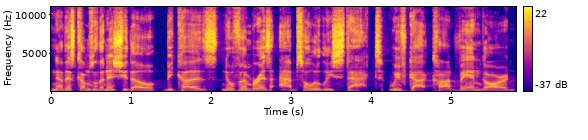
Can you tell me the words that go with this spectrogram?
Now, this comes with an issue though, because November is absolutely stacked. We've got COD Vanguard,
